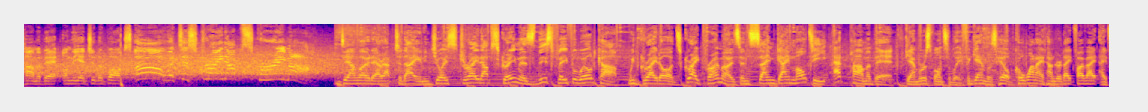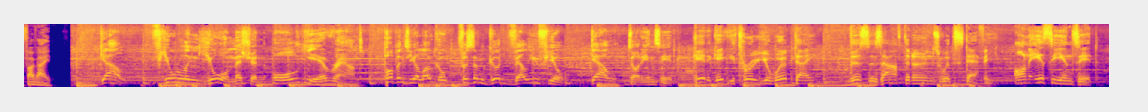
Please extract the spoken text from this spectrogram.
Palmerbet on the edge of the box. Oh, it's a straight up screamer! Download our app today and enjoy straight up screamers this FIFA World Cup with great odds, great promos, and same game multi at Palmerbet. Gamble responsibly. For gamblers' help, call 1 800 858 858. Gull, fueling your mission all year round. Pop into your local for some good value fuel. Gull.nz. Here to get you through your workday. This is Afternoons with Staffy on SENZ.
